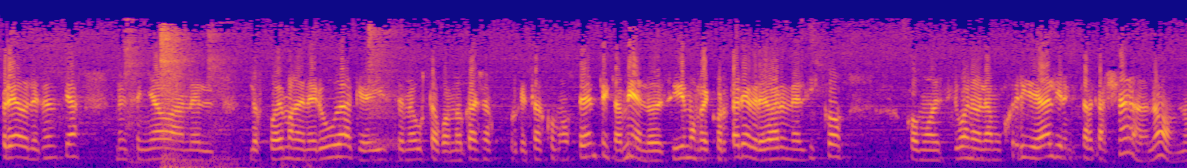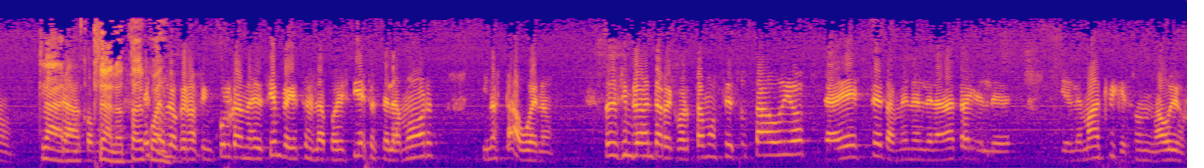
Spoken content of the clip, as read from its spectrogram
preadolescencia, me enseñaban el, los poemas de Neruda, que dice, me gusta cuando callas porque estás como ausente, y también lo decidimos recortar y agregar en el disco como decir, bueno, la mujer ideal tiene que estar callada, no, no. Claro. como- Claro, tal esto cual. es lo que nos inculcan desde siempre, que esto es la poesía, esto es el amor, y no está bueno. Entonces simplemente recortamos esos audios, a este, también el de la Nata y el de, y el de Macri, que son audios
